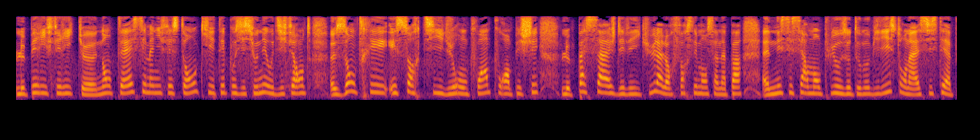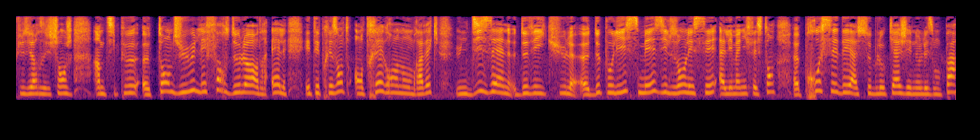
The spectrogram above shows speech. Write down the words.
le périphérique euh, nantais. Ces manifestants qui étaient positionnés aux différentes entrées et sorties du rond-point pour empêcher le passage des véhicules. Alors forcément, ça n'a pas nécessairement plu aux automobilistes. On a assisté à plusieurs échanges un petit peu tendus. Les forces de l'ordre, elles, étaient présentes en très grand nombre avec une dizaine de véhicules de police, mais ils ont laissé les manifestants euh, procéder à ce blocage et ne les ont pas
